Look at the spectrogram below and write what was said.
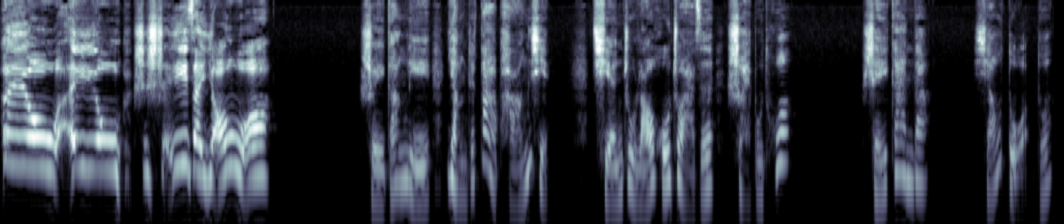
哎呦哎呦，是谁在咬我？水缸里养着大螃蟹，钳住老虎爪子甩不脱，谁干的？小朵朵。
